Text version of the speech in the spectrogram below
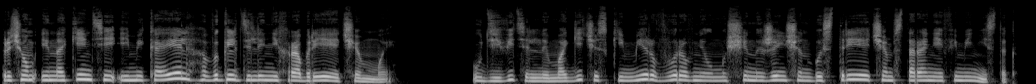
причем Иннокентий и Микаэль выглядели не храбрее, чем мы. Удивительный магический мир выровнял мужчин и женщин быстрее, чем старания феминисток.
